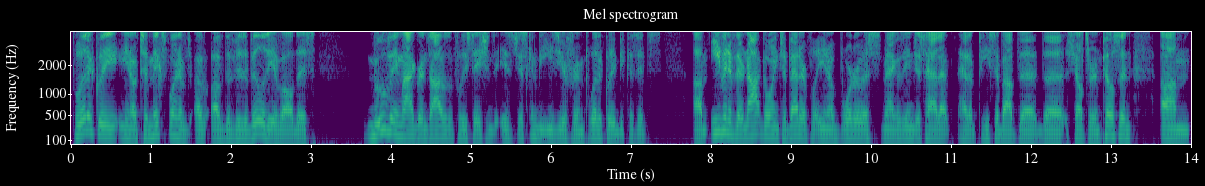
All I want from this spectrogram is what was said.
politically, you know, to Mick's point of, of, of the visibility of all this, moving migrants out of the police stations is just going to be easier for him politically because it's um, even if they're not going to better place. You know, Borderless magazine just had a had a piece about the the shelter in Pilsen. Um,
